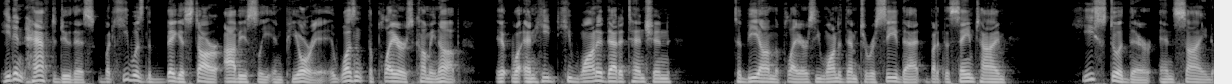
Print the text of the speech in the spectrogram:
He didn't have to do this, but he was the biggest star, obviously in Peoria. It wasn't the players coming up. It was, and he he wanted that attention to be on the players. He wanted them to receive that, but at the same time, he stood there and signed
